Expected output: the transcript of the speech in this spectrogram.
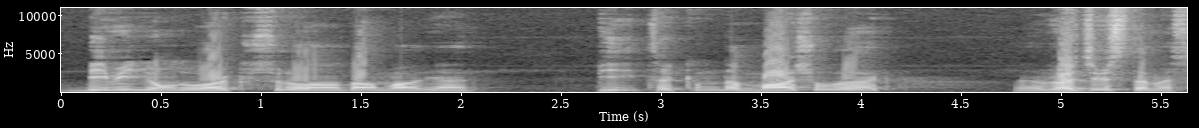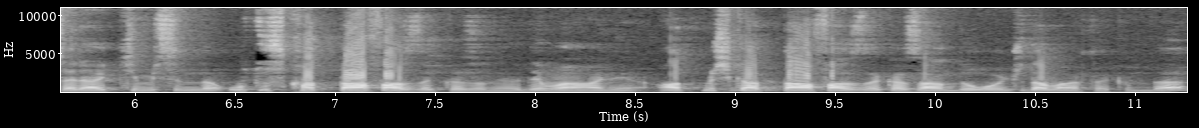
1 milyon dolar küsur olan adam var. Yani bir takımda maaş olarak e, Rodgers da mesela kimisinden 30 kat daha fazla kazanıyor değil mi? Hani 60 kat daha fazla kazandığı oyuncu da var takımda.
